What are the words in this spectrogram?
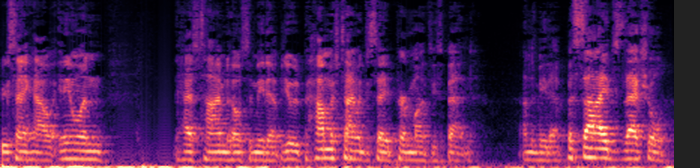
you're saying how anyone has time to host a meetup. You would, how much time would you say per month you spend on the meetup besides the actual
